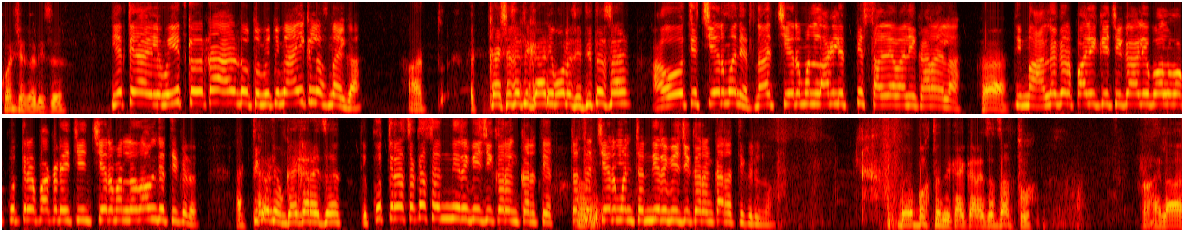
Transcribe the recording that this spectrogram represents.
कोणत्या गाडीचं? येते आयलं मग इतकं काय आरडो तुम्ही तुम्ही ऐकलंच नाही का? हा, तू- कशासाठी गाडी बोलायची तिथं सांग. अहो ते चेअरमन आहेत ना चेअरमन लागलेत पिसाळ्यावानी करायला. हा. ती महानगरपालिकेची गाडी बोलवा कुत्र्या पाकडायची चेअरमनला जाऊन दे तिकडं. तिकडे नेऊन काय करायचं? ते कुत्र्याचं कसं निर्बीजीकरण करते? तसं चेअरमनचं निर्बीजीकरण करा तिकडे जाऊन. बरं बघतो मी काय करायचं. जा तू. राहायला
